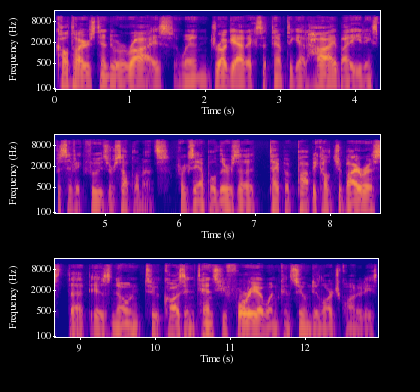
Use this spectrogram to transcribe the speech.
cultivars tend to arise when drug addicts attempt to get high by eating specific foods or supplements. For example, there's a type of poppy called Jabirus that is known to cause intense euphoria when consumed in large quantities.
